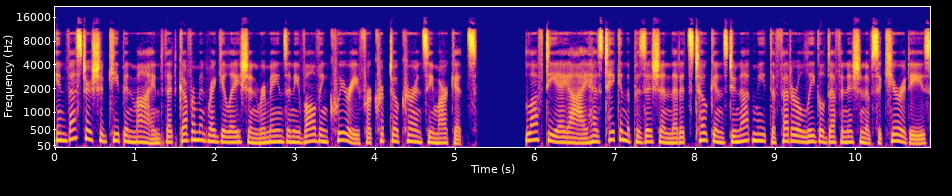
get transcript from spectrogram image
investors should keep in mind that government regulation remains an evolving query for cryptocurrency markets. Lofty AI has taken the position that its tokens do not meet the federal legal definition of securities,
